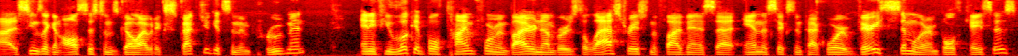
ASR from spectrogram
Uh, it seems like an all systems go. I would expect you get some improvement. And if you look at both time form and Beyer numbers, the last race from the five Anisette and the six Impact Warrior, very similar in both cases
